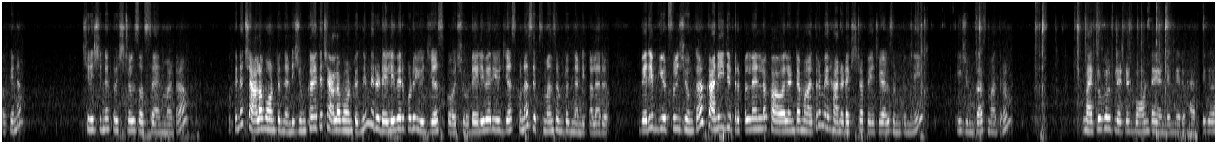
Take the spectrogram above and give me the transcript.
ఓకేనా చిన్న చిన్న క్రిస్టల్స్ వస్తాయన్నమాట. ఓకేనా? చాలా బాగుంటుందండి. జుంకా అయితే చాలా బాగుంటుంది. మీరు డెలివరీ కూడా యూజ్ చేసుకోవచ్చు. డెలివరీ యూజ్ చేసుకున్న సిక్స్ మంత్స్ ఉంటుందండి కలర్. Very beautiful jhumka. కానీ ఇది ట్రిపుల్ నైన్లో కావాలంటే మాత్రం మీరు హండ్రెడ్ ఎక్స్ట్రా పే చేయాల్సి ఉంటుంది. ఈ జుంకాస్ మాత్రం. మైక్రోగోల్ ప్లేటెడ్ బాగుంటాయండి. మీరు హ్యాపీగా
